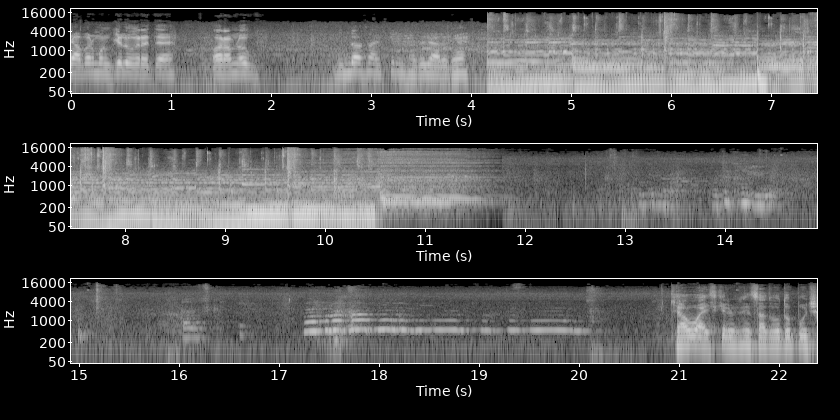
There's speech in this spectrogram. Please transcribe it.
यहाँ पर मंकी लोग रहते हैं और हम लोग बिंदास आइसक्रीम खाते जा रहे थे। क्या हुआ? आइसक्रीम के साथ वो तो पूछ।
